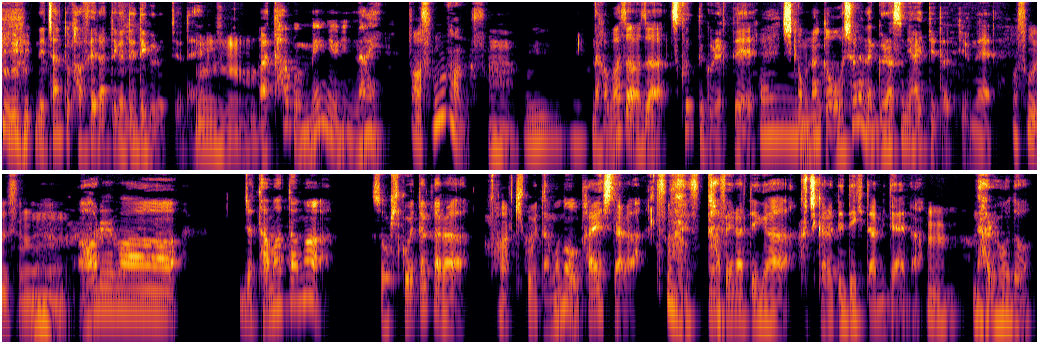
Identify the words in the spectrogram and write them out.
で、ちゃんとカフェラテが出てくるっていうね。うん。あ多分メニューにない。あ、そうなんですか？うん。うん。なんかわざわざ作ってくれて、しかもなんかおしゃれなグラスに入っていたっていうね。あそうですね。うん。あれは、じゃあたまたま、そう聞こえたから、はい。聞こえたものを返したら、そうですね。カフェラテが口から出てきたみたいな。うん。なるほど。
